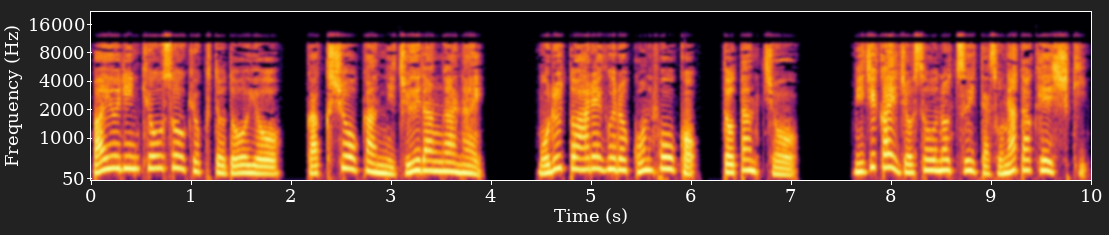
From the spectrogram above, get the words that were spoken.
バイオリン競争曲と同様、楽章間に中断がない。モルトアレグロコンフォーコと単調。短い助走のついたソナタ形式。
